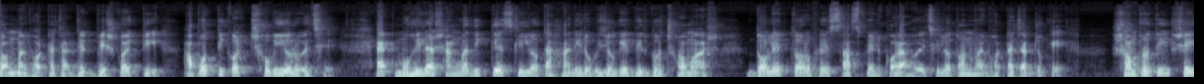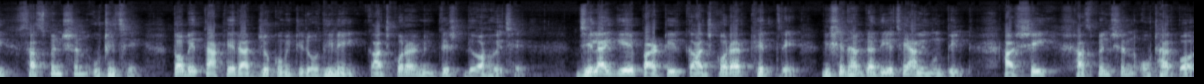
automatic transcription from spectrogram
তন্ময় ভট্টাচার্যের বেশ কয়েকটি আপত্তিকর ছবিও রয়েছে। এক মহিলা সাংবাদিককে শ্লীলতাহানির অভিযোগে দীর্ঘ ছ মাস দলের তরফে সাসপেন্ড করা হয়েছিল তন্ময় ভট্টাচার্যকে। সম্প্রতি সেই সাসপেনশন উঠেছে, তবে তাকে রাজ্য কমিটির অধীনেই কাজ করার নির্দেশ দেওয়া হয়েছে। জেলায় গিয়ে পার্টির কাজ করার ক্ষেত্রে নিষেধাজ্ঞা দিয়েছে আলিমুদ্দিন। আর সেই সাসপেনশন ওঠার পর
